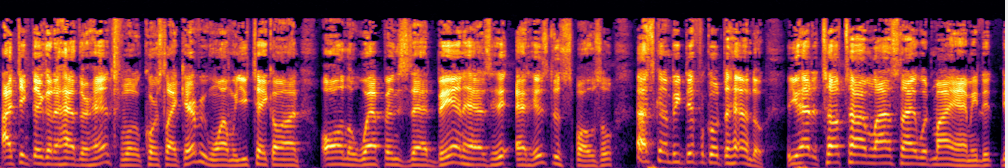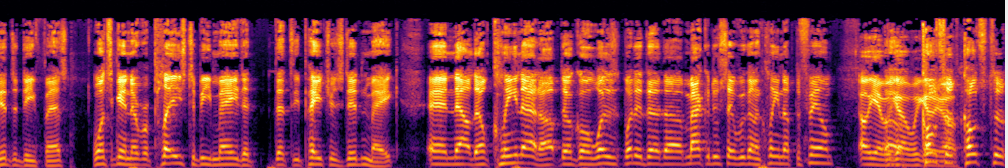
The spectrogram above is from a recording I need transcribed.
I think they're going to have their hands full, of course, like everyone. When you take on all the weapons that Ben has at his disposal, that's going to be difficult to handle. You had a tough time last night with Miami, that did the defense. Once again, there were plays to be made that, that the Patriots didn't make, and now they'll clean that up. They'll go. What, is, what did uh, McAdoo say? We're going to clean up the film. Oh, yeah, we Uh, got- we go. The, coach to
